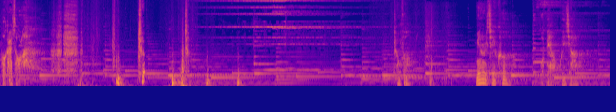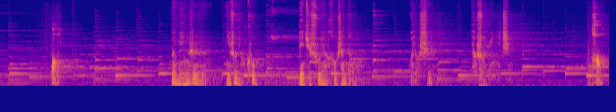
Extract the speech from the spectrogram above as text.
我该走了。明日结课，我便要回家了。哦，那明日你若有空，便去书院后山等我，我有事要说与你知。好。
